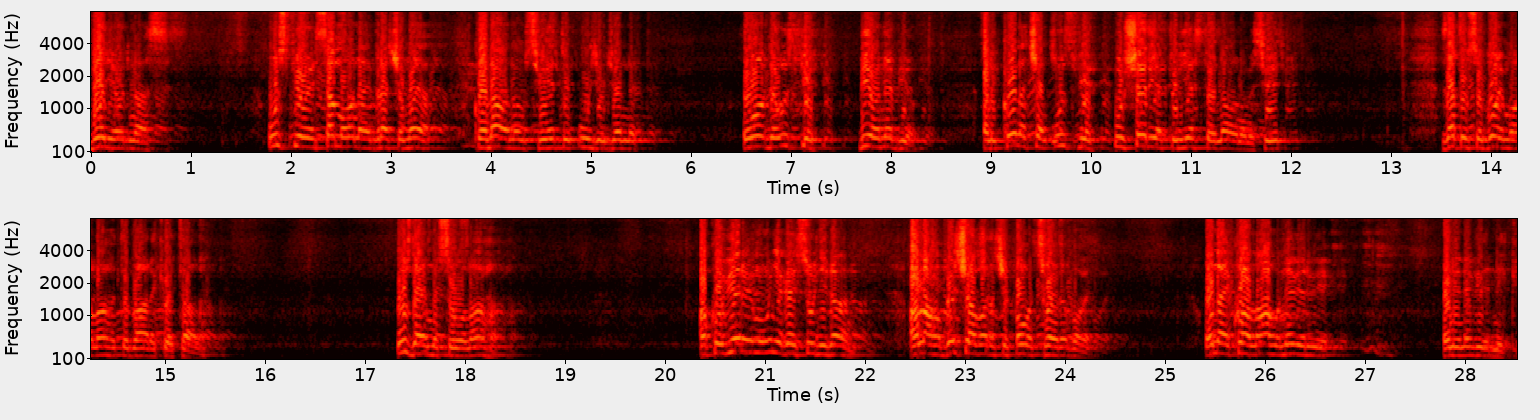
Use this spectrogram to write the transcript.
bolje od nas. Uspio je samo onaj, braćo moja, ko na onom svijetu uđe u džennet. Ovdje uspije, bio ne bio ali konačan uspjeh u šerijatu jeste na onome svijetu. Zato se bojimo Allaha te bareke od tala. Uzdajemo se u Allaha. Ako vjerujemo u njega i sudnji dan, Allah obećava da će pomoći svoje robove. Onaj ko Allahu ne vjeruje, on je nevjernik.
